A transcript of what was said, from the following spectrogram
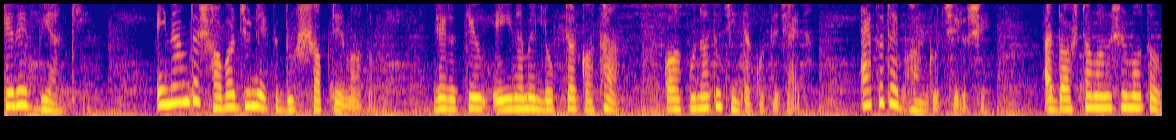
কেনেথ বিয়াঙ্কি। এই নামটা সবার জন্য একটা দুঃস্বপ্নের মতো। যেন কেউ এই নামের লোকটার কথা কল্পনা তো চিন্তা করতে চায় না। এতটাই ভয়ঙ্কর ছিল সে। আর দশটা মানুষের মতো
